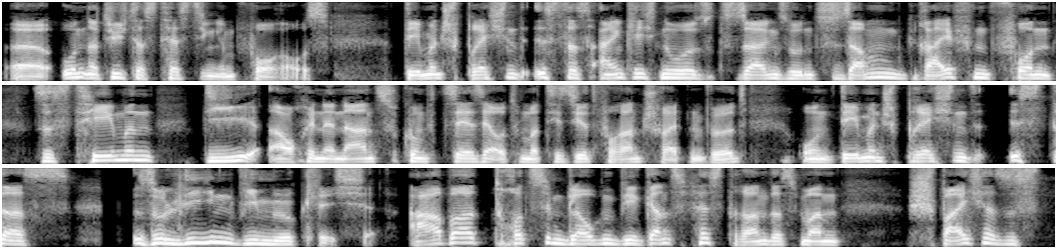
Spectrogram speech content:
äh, und natürlich das Testing im Voraus. Dementsprechend ist das eigentlich nur sozusagen so ein Zusammengreifen von Systemen, die auch in der nahen Zukunft sehr, sehr automatisiert voranschreiten wird. Und dementsprechend ist das so lean wie möglich. Aber trotzdem glauben wir ganz fest dran, dass man Speichersysteme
